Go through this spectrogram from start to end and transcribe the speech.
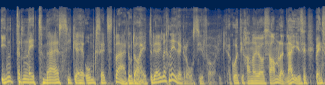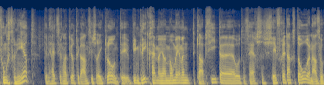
internetmässig äh, umgesetzt werden. Und da hat er ja eigentlich nicht eine grosse Erfahrung. Erfahrung. Ja gut, ich kann ja sammeln. Nein, wenn es funktioniert, dann hat sich natürlich der ganze Schritt gelohnt. Beim Blick haben wir ja im Moment, glaube sieben oder sechs Chefredaktoren. Also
